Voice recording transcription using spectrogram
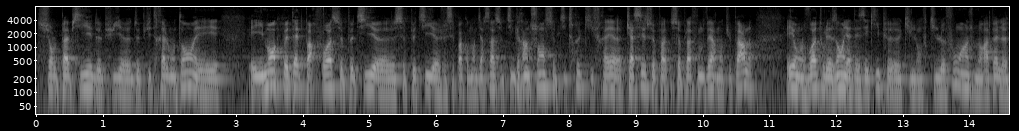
sur le papier depuis, depuis très longtemps. Et, il manque peut-être parfois ce petit, euh, ce petit, euh, je sais pas comment dire ça, ce petit grain de chance, ce petit truc qui ferait euh, casser ce, plafond de verre dont tu parles. Et on le voit tous les ans, il y a des équipes euh, qui, le font. Hein. Je me rappelle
